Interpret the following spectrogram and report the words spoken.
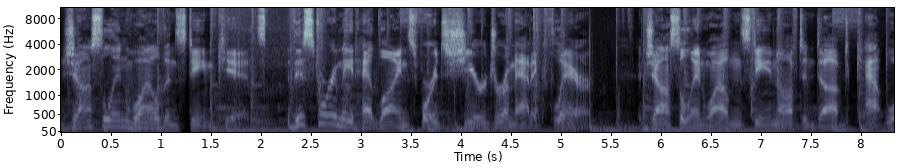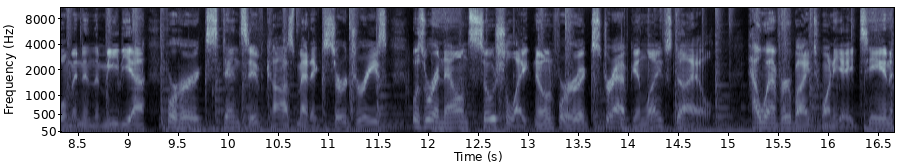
Jocelyn Wildenstein Kids. This story made headlines for its sheer dramatic flair. Jocelyn Wildenstein, often dubbed Catwoman in the media for her extensive cosmetic surgeries, was a renowned socialite known for her extravagant lifestyle. However, by 2018,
